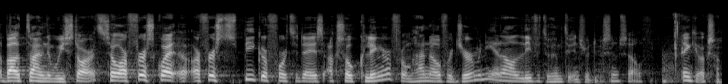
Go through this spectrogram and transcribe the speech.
about time that we start. So our first, our first speaker for today is Axel Klinger from Hanover, Germany, and I'll leave it to him to introduce himself. Thank you, Axel.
